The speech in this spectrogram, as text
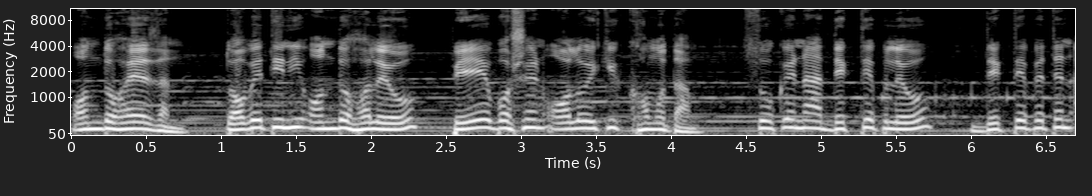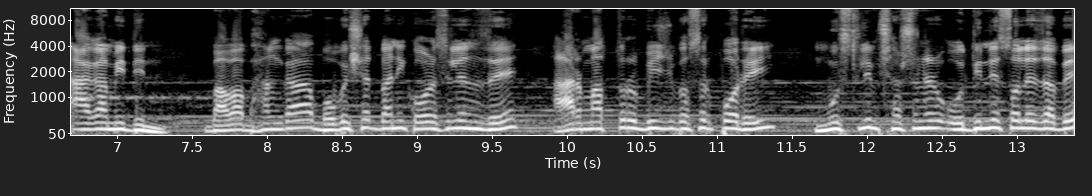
অন্ধ হয়ে যান। তবে তিনি অন্ধ হলেও পেয়ে বসেন অলৌকিক ক্ষমতা। চোখে না দেখতে পেলেও দেখতে পেতেন আগামী দিন। বাবা ভাঙ্গা ভবিষ্যৎবাণী করেছিলেন যে, আর মাত্র ২০ বছর পরেই মুসলিম শাসনের অধীনে চলে যাবে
